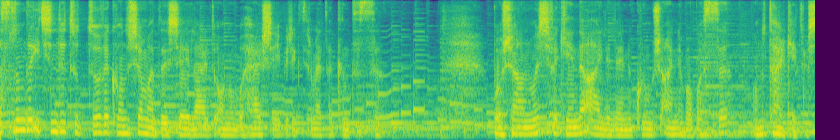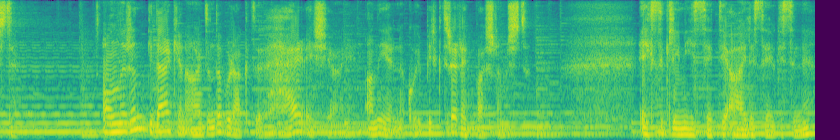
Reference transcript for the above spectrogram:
Aslında içinde tuttuğu ve konuşamadığı şeylerdi onun bu her şeyi biriktirme takıntısı. Boşanmış ve kendi ailelerini kurmuş anne babası onu terk etmişti. Onların giderken ardında bıraktığı her eşyayı anı yerine koyup biriktirerek başlamıştı. Eksikliğini hissettiği aile sevgisini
